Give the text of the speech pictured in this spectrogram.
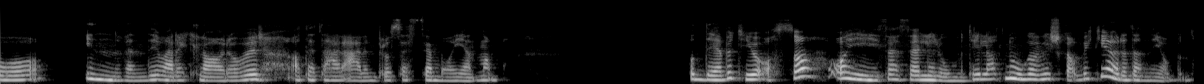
og innvendig være klar over at dette her er en prosess jeg må igjennom. Og det betyr jo også å gi seg selv rom til at noen ganger skal vi ikke gjøre denne jobben.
